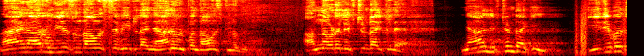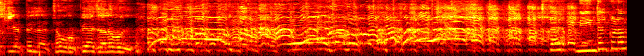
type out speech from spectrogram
നായനാറും വി എസും താമസിച്ച വീട്ടിലാണ് ഞാനും ഇപ്പം താമസിക്കുന്നത്. അന്ന് അവിടെ ലിഫ്റ്റ് ഉണ്ടായിട്ടില്ല. ഞാൻ ലിഫ്റ്റ് ഉണ്ടാക്കി. ഇരുപത്തിയെട്ട് ലക്ഷം ഉറുപ്പ്യ ചെലവ്. നീന്തൽക്കുളം?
